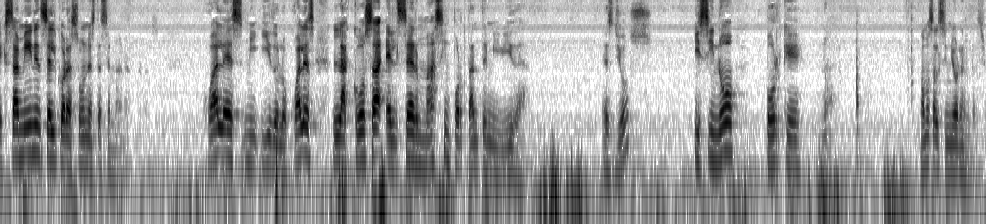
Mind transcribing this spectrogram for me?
Examínense el corazón esta semana. ¿Cuál es mi ídolo? ¿Cuál es la cosa, el ser más importante en mi vida? ¿Es Dios? Y si no, ¿por qué no? Vamos al Señor en oración.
